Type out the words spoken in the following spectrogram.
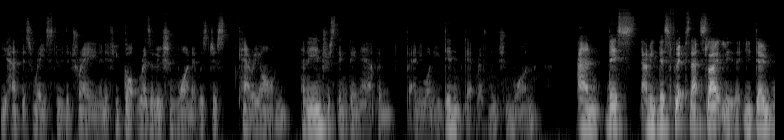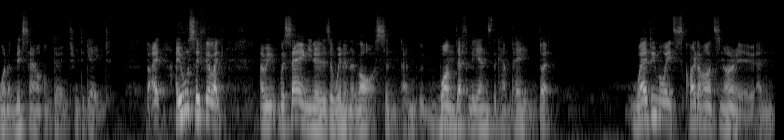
you had this race through the train and if you got resolution 1 it was just carry on. And the interesting thing happened for anyone who didn't get resolution 1 and this i mean this flips that slightly that you don't want to miss out on going through the gate. But i i also feel like i mean we're saying you know there's a win and a loss and and one definitely ends the campaign but where Doom awaits is quite a hard scenario, and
